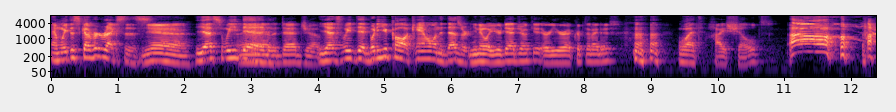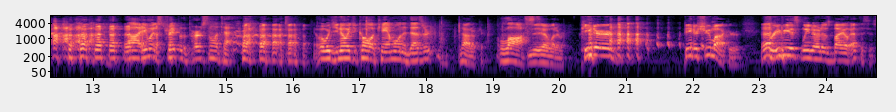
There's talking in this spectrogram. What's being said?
and we discovered Rex's. Yeah. Yes, we did. Yeah, the dad joke. yes, we did. What do you call a camel in the desert? You know what your dad joke is, or your uh, kryptonite is? what? High shelves. Oh! ah, he went straight for the personal attack. Would you know what you call a camel in the desert? No, I don't care. Lost. Yeah, whatever. Peter Peter Schumacher, previously known as bioethicist.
